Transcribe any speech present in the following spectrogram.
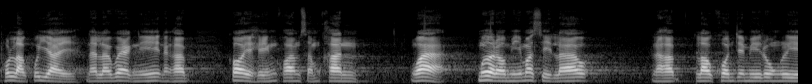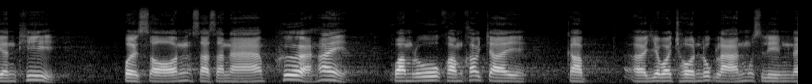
ผู้หลักผู้ใหญ่ในละแวกนี้นะครับ ก็เห็นความสำคัญว่าเมื่อเรามีมัสยิดแล้วนะครับ เราควรจะมีโรงเรียนที่เปิดสอนศาสนาเพื่อให้ความรู้ความเข้าใจกับ เยาวชนลูกหลานมุสลิมใน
